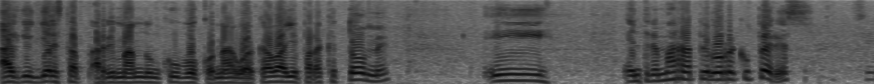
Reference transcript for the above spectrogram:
Alguien ya le está arrimando un cubo con agua al caballo para que tome. Y entre más rápido lo recuperes, Sí.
